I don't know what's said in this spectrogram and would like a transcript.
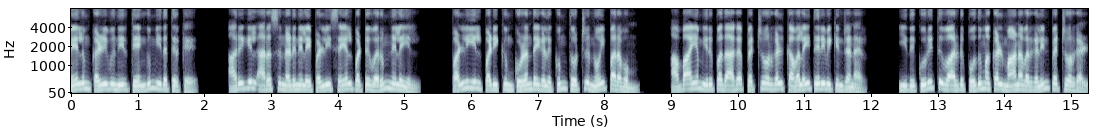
மேலும் கழிவு நீர் தேங்கும் இடத்திற்கு. அருகில் அரசு நடுநிலைப்பள்ளி செயல்பட்டு வரும் நிலையில். பள்ளியில் படிக்கும் குழந்தைகளுக்கும் தொற்று நோய் பரவும். அபாயம் இருப்பதாக பெற்றோர்கள் கவலை தெரிவிக்கின்றனர். இது குறித்து வார்டு பொதுமக்கள் மாணவர்களின் பெற்றோர்கள்.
